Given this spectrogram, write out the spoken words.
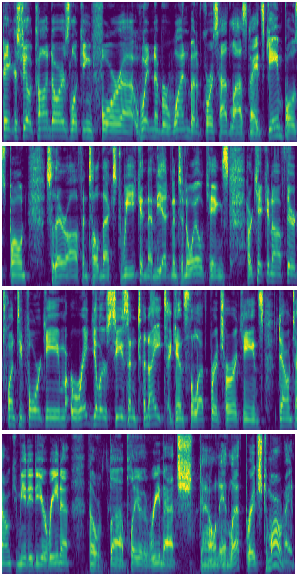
Bakersfield Condors looking for uh, win number one, but of course had last night's game postponed, so they're off until next week. And then the Edmonton Oil Kings are kicking off their 24 game regular season tonight against the Lethbridge Hurricanes downtown Community Arena. They'll uh, play the rematch down in Lethbridge tomorrow night.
